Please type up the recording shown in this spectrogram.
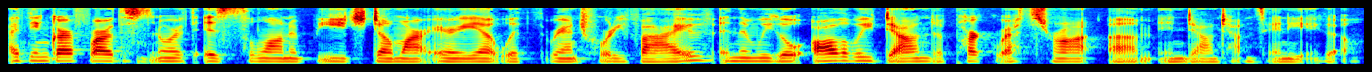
I think our farthest north is Solana Beach, Del Mar area with Ranch 45. And then we go all the way down to Park Restaurant um, in downtown San Diego.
